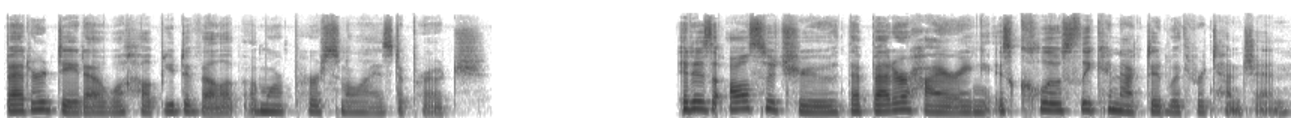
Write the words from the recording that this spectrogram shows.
Better data will help you develop a more personalized approach. It is also true that better hiring is closely connected with retention.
